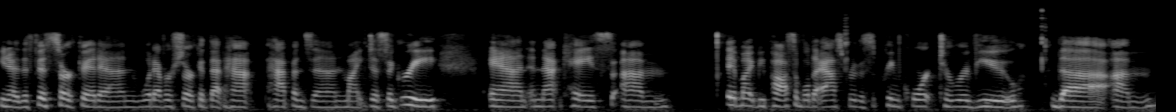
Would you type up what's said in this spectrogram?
you know, the Fifth Circuit and whatever circuit that ha- happens in, might disagree, and in that case, um, it might be possible to ask for the Supreme Court to review the um,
